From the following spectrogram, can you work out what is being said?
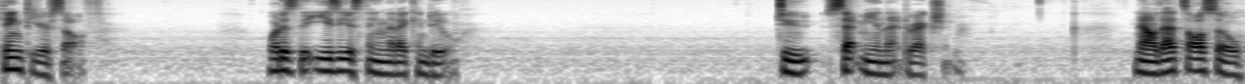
think to yourself what is the easiest thing that I can do to set me in that direction? Now, that's also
